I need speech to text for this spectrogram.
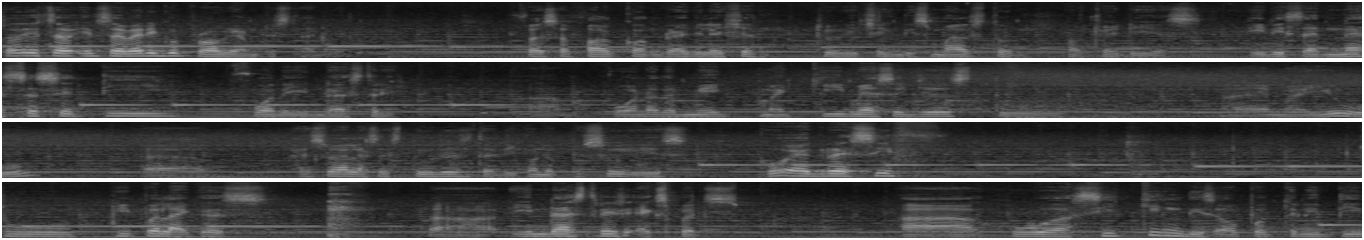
So it's a, it's a very good program to with. First of all, congratulations to reaching this milestone of 20 years. It is a necessity for the industry. Um, one of the make, my key messages to uh, MIU, uh, as well as the students that you're going to pursue, is go aggressive to people like us, uh, industry experts, uh, who are seeking this opportunity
